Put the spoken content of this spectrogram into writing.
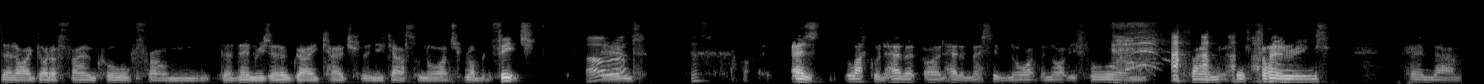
that I got a phone call from the then reserve grade coach for the Newcastle Knights, Robert All right. and Yes. as luck would have it, I'd had a massive night the night before, and the phone, the phone rings, and um,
